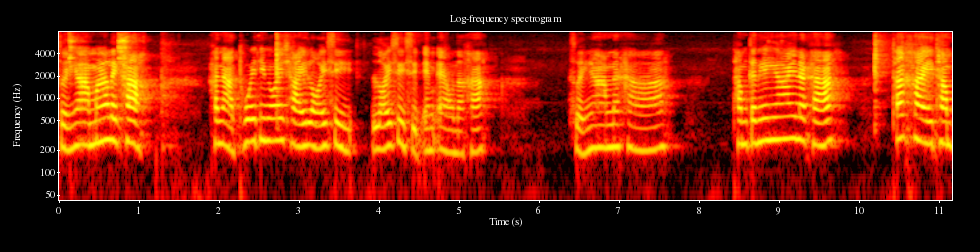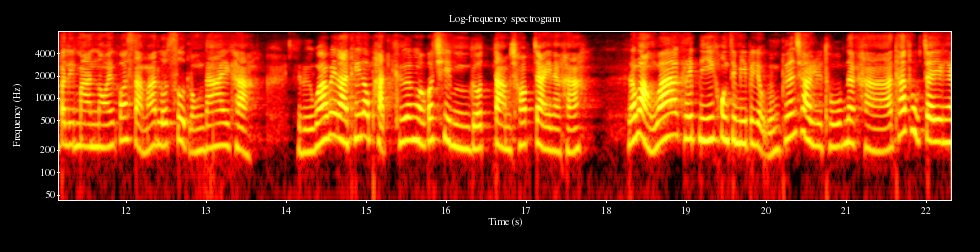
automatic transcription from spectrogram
สวยงามมากเลยค่ะ ขนาดถ้วยที่ไม่ไว้ใช้ 140 ml นะคะ สวยงามนะคะทำกันง่าย ๆนะคะ ถ้าใครทำปริมาณน้อยก็สามารถลดสูตรลงได้ค่ะ หรือว่าเวลาที่เราผัดเครื่องเราก็ชิมรสตามชอบใจนะคะ และหวังว่าคลิปนี้คงจะมีประโยชน์กับเพื่อนชาว YouTube นะคะ ถ้าถูกใจยังไง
